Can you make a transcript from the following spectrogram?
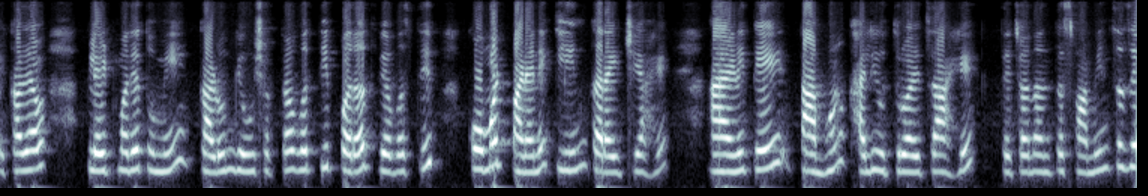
एखाद्या प्लेटमध्ये तुम्ही काढून घेऊ शकता व ती परत व्यवस्थित कोमट पाण्याने क्लीन करायची आहे. आणि ते तांबून खाली उतरवायचं आहे. त्याच्यानंतर स्वामींचं जे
